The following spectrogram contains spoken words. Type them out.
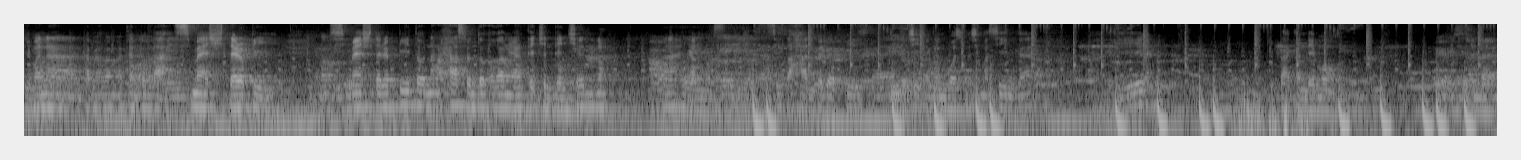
di mana kami orang akan tolak smash therapy. Smash therapy tu nak khas untuk orang yang tension-tension lah. Ah, yang si tahan ke office kan, kecil dengan bos masing-masing kan. Ah, Jadi demo. Detention lab.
